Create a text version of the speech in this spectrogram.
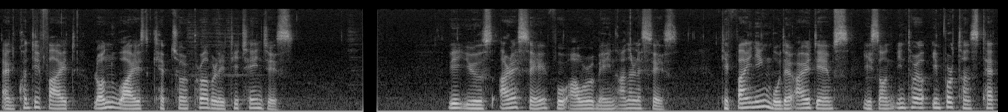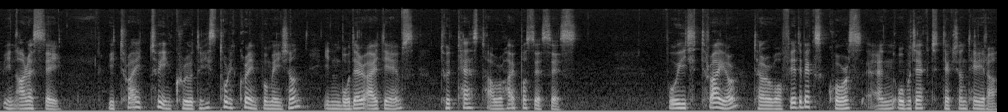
and quantified run-wise capture probability changes. We use RSA for our main analysis. Defining model RDMs is an important step in RSA. We try to include historical information in model RDMs to test our hypothesis. For each trial, there were feedback scores and object detection data.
